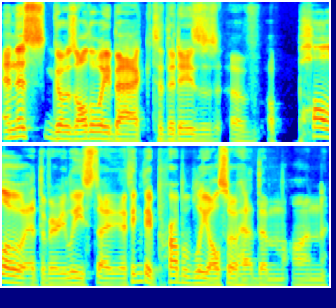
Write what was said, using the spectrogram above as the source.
And this goes all the way back to the days of Apollo, at the very least. I, I think they probably also had them on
